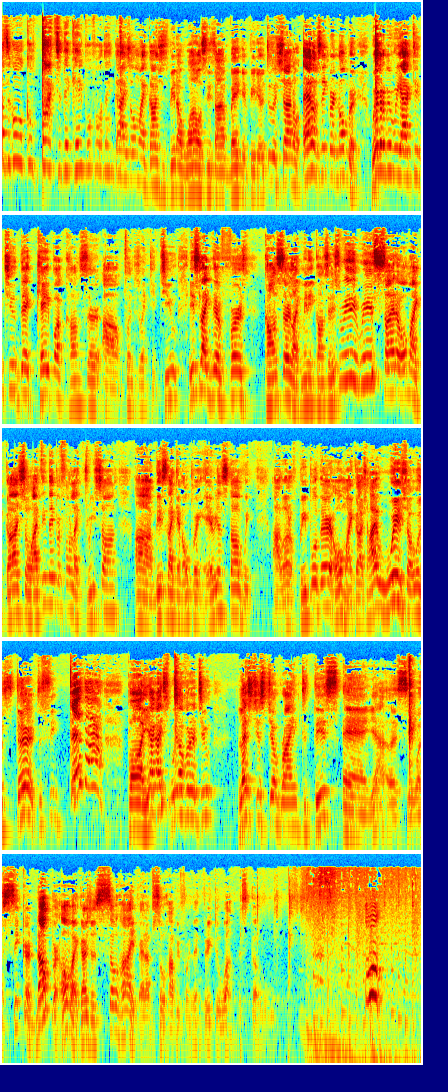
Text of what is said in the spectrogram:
what's Welcome back to the K-pop then guys. Oh my gosh, it's been a while since I made a video to the channel and of secret number. We're gonna be reacting to the K-pop concert um 2022. It's like their first concert, like mini concert. It's really, really excited. Oh my gosh. So I think they performed like three songs. Um this is like an open area and stuff with a lot of people there. Oh my gosh. I wish I was there to see that. But yeah guys, without further ado let's just jump right into this and yeah let's see what secret number. Oh my gosh i'm so hyped and i'm so happy for that. Three two one let's go. Oh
